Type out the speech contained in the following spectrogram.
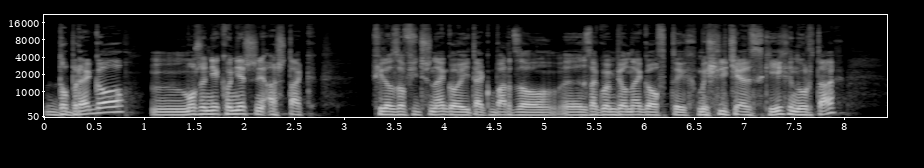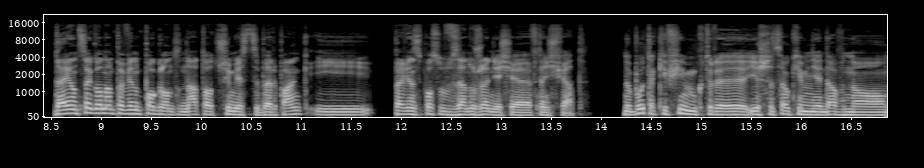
dobrego? Mm, może niekoniecznie aż tak filozoficznego i tak bardzo e, zagłębionego w tych myślicielskich nurtach, dającego nam pewien pogląd na to, czym jest cyberpunk i pewien sposób zanurzenie się w ten świat. No był taki film, który jeszcze całkiem niedawno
